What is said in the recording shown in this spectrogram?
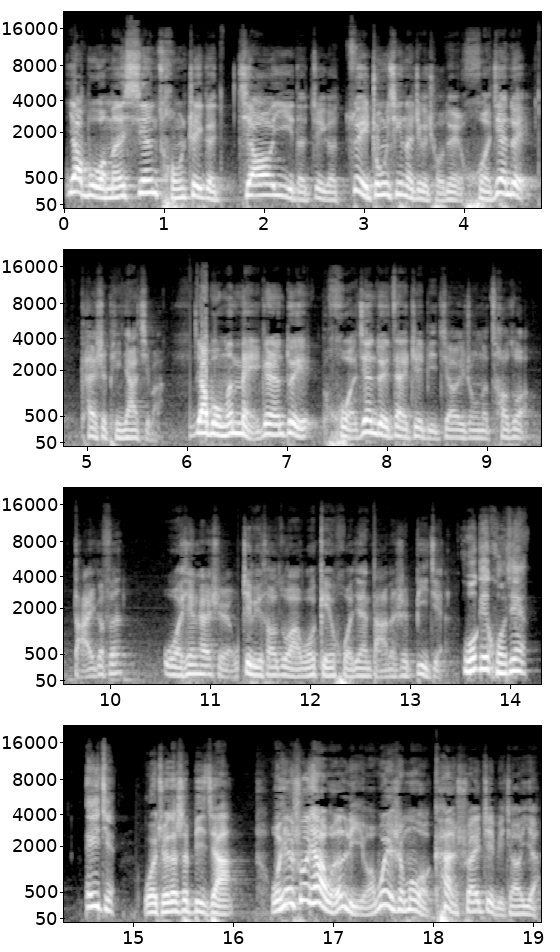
要不我们先从这个交易的这个最中心的这个球队火箭队开始评价起吧。要不我们每个人对火箭队在这笔交易中的操作打一个分。我先开始，这笔操作啊，我给火箭打的是 B 减。我给火箭。A 减，我觉得是 B 加。我先说一下我的理由，为什么我看衰这笔交易啊？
